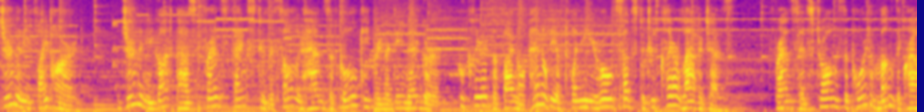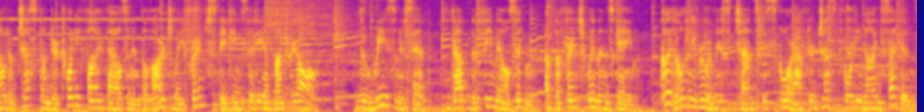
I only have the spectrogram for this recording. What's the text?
Germany fight hard. Germany got past France thanks to the solid hands of goalkeeper Nadine Angerer, who cleared the final penalty of 20-year-old substitute Claire Lavogez. France had strong support among the crowd of just under 25,000 in the largely French-speaking city of Montreal. Louise Necib, dubbed the female Zidane of the French women's game, could only rue a missed chance to score after just 49 seconds,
